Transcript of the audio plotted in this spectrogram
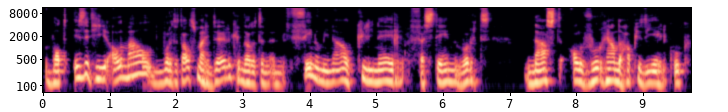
wat is dit hier allemaal? Wordt het alsmaar duidelijker dat het een, een fenomenaal culinair festijn wordt. Naast alle voorgaande hapjes die eigenlijk ook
